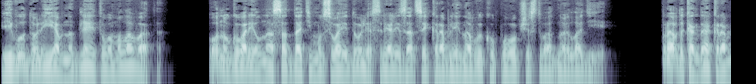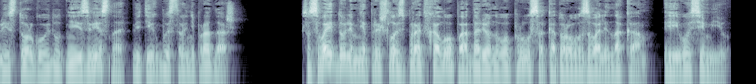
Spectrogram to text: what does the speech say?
и его доли явно для этого маловато. Он уговорил нас отдать ему свои доли с реализацией кораблей на выкуп у общества одной ладьи. Правда, когда корабли из торга уйдут, неизвестно, ведь их быстро не продашь. Со своей доли мне пришлось брать в холопы одаренного пруса, которого звали Накам, и его семью.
